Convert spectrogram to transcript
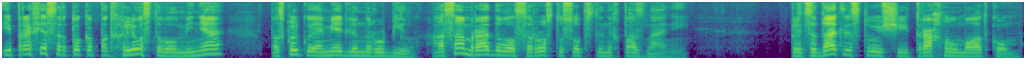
и профессор только подхлестывал меня, поскольку я медленно рубил, а сам радовался росту собственных познаний. Председательствующий трахнул молотком.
